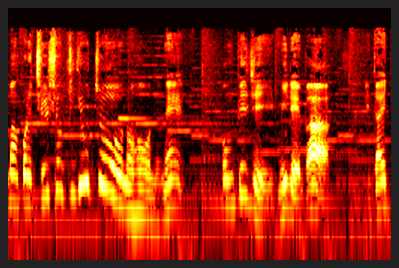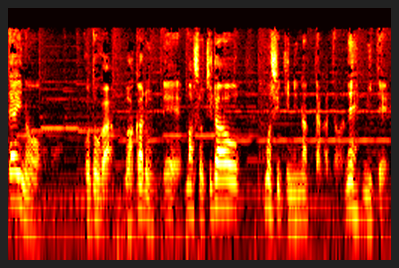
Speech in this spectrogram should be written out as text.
まあこれ中小企業庁の方のね、ホームページ見れば、大体のことがわかるんで、まあそちらをもし気になった方はね、見て、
